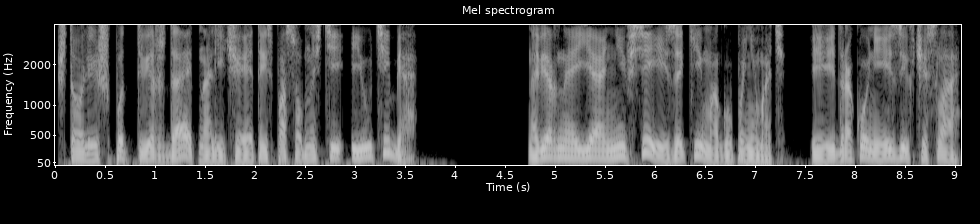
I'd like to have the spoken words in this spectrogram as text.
что лишь подтверждает наличие этой способности и у тебя. Наверное, я не все языки могу понимать, и драконий из их числа.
